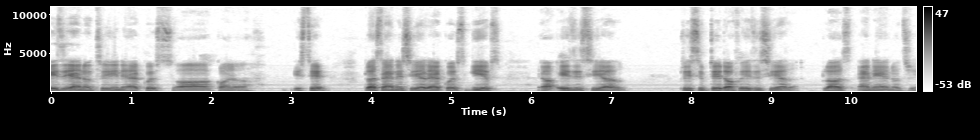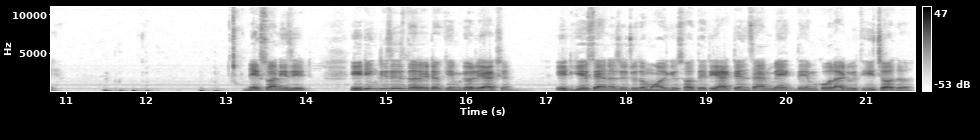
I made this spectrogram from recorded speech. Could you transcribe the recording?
AgNO3 in aqueous uh, state plus NaCl aqueous gives uh, AgCl precipitate of AgCl plus NaNO3. Next one is heat. Heat increases the rate of chemical reaction. It gives energy to the molecules of the reactants and make them collide with each other.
